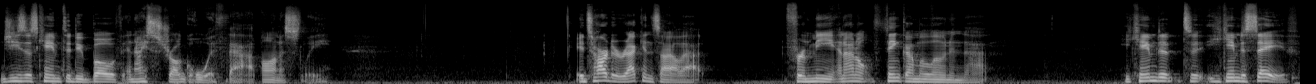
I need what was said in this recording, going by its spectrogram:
Jesus came to do both, and I struggle with that, honestly. It's hard to reconcile that for me, and I don't think I'm alone in that. He came to, to he came to save.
